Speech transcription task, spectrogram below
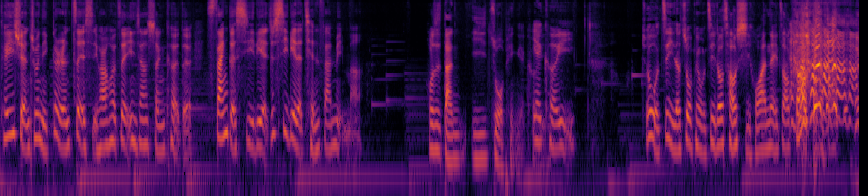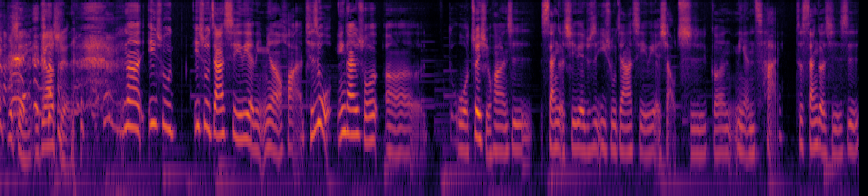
可以选出你个人最喜欢或最印象深刻的三个系列，就系列的前三名吗？或是单一作品也可以，也可以。就我自己的作品，我自己都超喜欢那糟糕，不行，一定要选。那艺术艺术家系列里面的话，其实我应该说，呃，我最喜欢的是三个系列，就是艺术家系列、小吃跟年菜这三个，其实是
